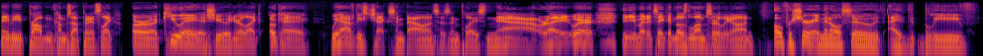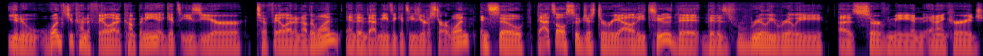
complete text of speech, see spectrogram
maybe problem comes up and it's like or a qa issue and you're like okay we have these checks and balances in place now, right? Where you might have taken those lumps early on. Oh, for sure. And then also, I believe you know, once you kind of fail at a company, it gets easier to fail at another one. And then that means it gets easier to start one. And so that's also just a reality too that that has really, really uh, served me. And, and I encourage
